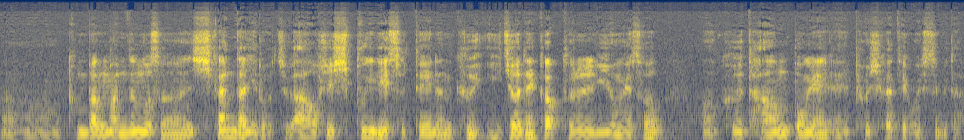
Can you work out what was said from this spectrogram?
어, 금방 만든 것은 시간 단위로 즉 9시 10분이 됐을 때는 그 이전의 값들을 이용해서 어, 그 다음 봉에 예, 표시가 되고 있습니다.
